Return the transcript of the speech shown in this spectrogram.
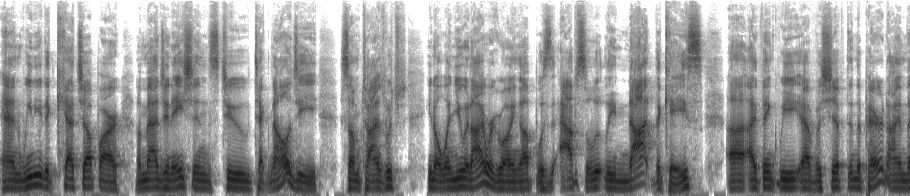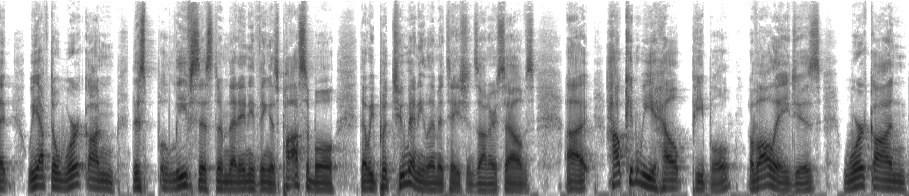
and we need to catch up our imaginations to technology sometimes, which you know, when you and I were growing up was absolutely not the case. Uh, I think we have a shift in the paradigm that we have to work on this belief system that anything is possible, that we put too many limitations on ourselves. Uh, how can we help people of all ages work on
